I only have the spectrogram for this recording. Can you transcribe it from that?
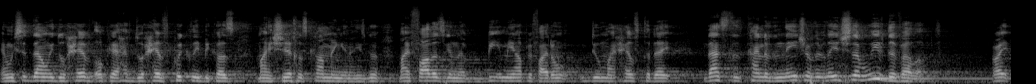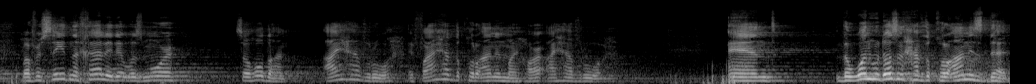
and we sit down, we do hifd. Okay, I have to do hifd quickly because my shaykh is coming and he's gonna, my father's going to beat me up if I don't do my hifd today. That's the kind of the nature of the relationship that we've developed. Right? But for Sayyidina Khalid, it was more, so hold on. I have ruh. If I have the Quran in my heart, I have ruh. And the one who doesn't have the Quran is dead.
